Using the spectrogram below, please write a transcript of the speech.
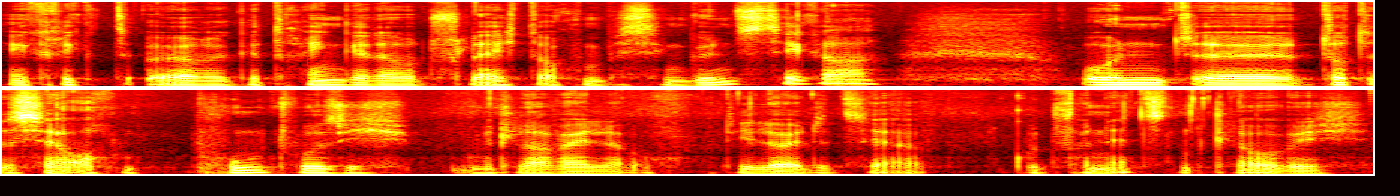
Ihr kriegt eure Getränke dort vielleicht auch ein bisschen günstiger. Und äh, dort ist ja auch ein Punkt, wo sich mittlerweile auch die Leute sehr gut vernetzen, glaube ich.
